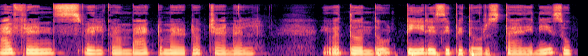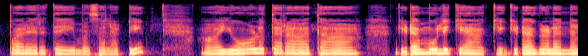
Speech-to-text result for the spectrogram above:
Hi friends, welcome back to my YouTube channel. ಇವತ್ತೊಂದು ಟೀ ರೆಸಿಪಿ ತೋರಿಸ್ತಾ ಇದ್ದೀನಿ. ಸೂಪರ್ ಇರುತ್ತೆ ಈ ಮಸಾಲ ಟೀ. ಏಳು ಥರದ ಗಿಡಮೂಲಿಕೆ ಹಾಕಿ, ಗಿಡಗಳನ್ನು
